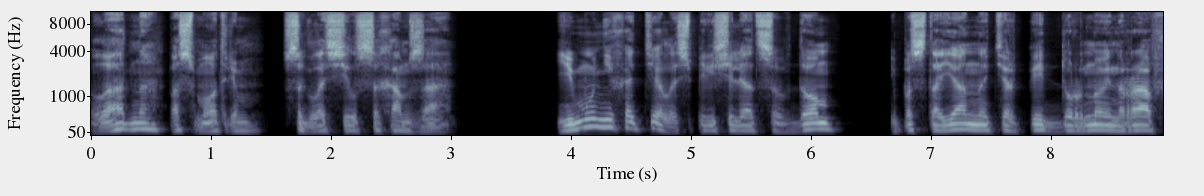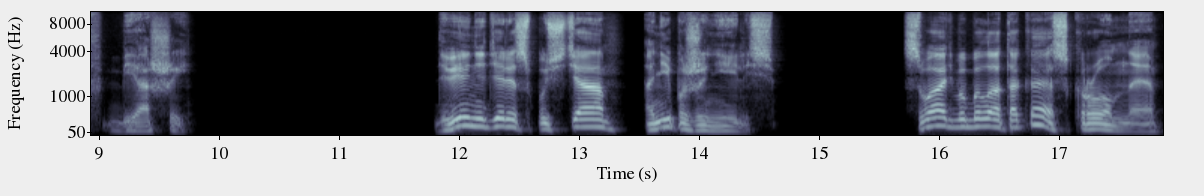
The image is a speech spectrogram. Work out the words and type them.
«Ладно, посмотрим», — согласился Хамза. Ему не хотелось переселяться в дом и постоянно терпеть дурной нрав Биаши. Две недели спустя они поженились. Свадьба была такая скромная,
